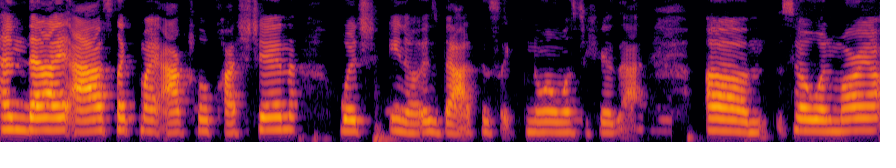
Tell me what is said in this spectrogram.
and then I ask like my actual question. which you know is bad because like no one wants to hear that. Um, so when Maria,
